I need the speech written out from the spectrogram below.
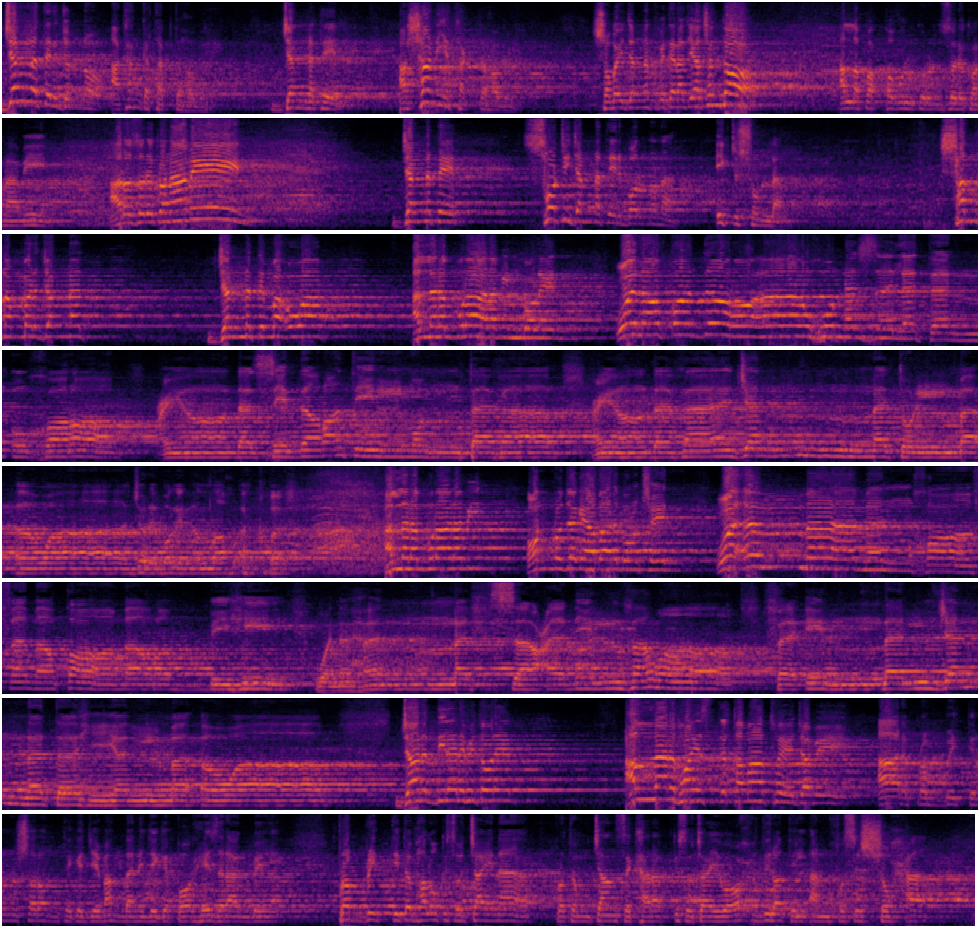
জান্নাতের জন্য আকাঙ্ক্ষা থাকতে হবে। জান্নাতের আশা নিয়ে থাকতে হবে। সবাই জান্নাত পেতে রাজি আছেন তো? আল্লাহ পাক কবুল করুন, জোরে কোন আমিন। আরও জোরে কোন আমিন। জান্নাতের, ছটি জান্নাতের বর্ণনা একটু শুনলাম। সাত নাম্বার জান্নাত জান্নাতে মাওয়া আল্লাহ রাব্বুল আলামিন বলেন ولقد رآه نزلة أخرى عند سدرة المنتهى عندها جنة المأوى জোরে বলেন আল্লাহু আকবার আল্লাহ রাব্বুল আলামিন অন্য জায়গায় আবার বলছেন وأما من خاف مقام ربه ونهى النفس عن الهوى فإن الجنة هي المأوى যার দিলের ভিতরে আল্লাহর ভয় ইস্তেকামাত হয়ে যাবে আর প্রবৃত্তির অনুসরণ থেকে যে বান্দা নিজেকে পরহেজ রাখবে প্রবৃত্তি তো ভালো কিছু চায় না। প্রথম চান্সে খারাপ কিছু চাই ওহদিরাতিল আনফুসিস সোহা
